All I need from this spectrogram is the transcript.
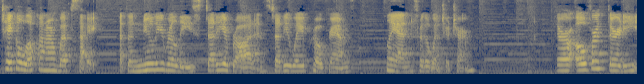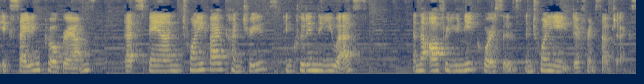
take a look on our website at the newly released Study Abroad and Study Away programs planned for the winter term. There are over 30 exciting programs that span 25 countries, including the US, and that offer unique courses in 28 different subjects.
